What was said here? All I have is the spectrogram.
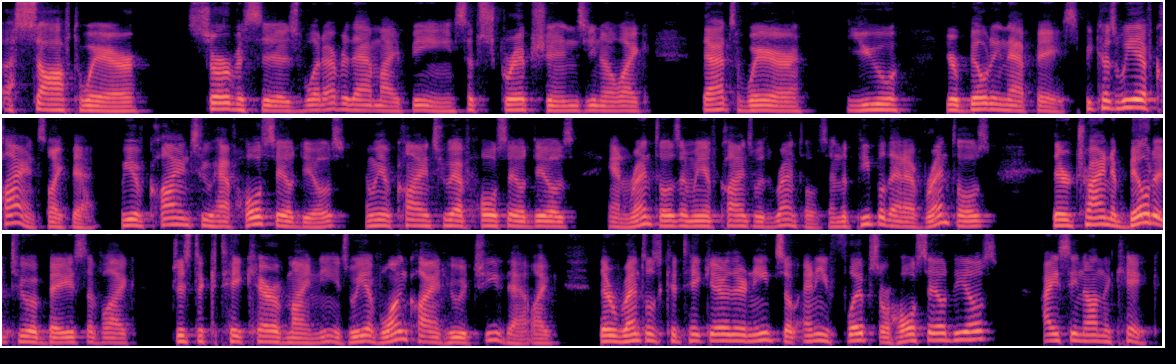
uh, software, services, whatever that might be, subscriptions, you know, like that's where you you're building that base because we have clients like that. We have clients who have wholesale deals and we have clients who have wholesale deals and rentals and we have clients with rentals. And the people that have rentals, they're trying to build it to a base of like just to take care of my needs. We have one client who achieved that. Like their rentals could take care of their needs. So any flips or wholesale deals, icing on the cake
